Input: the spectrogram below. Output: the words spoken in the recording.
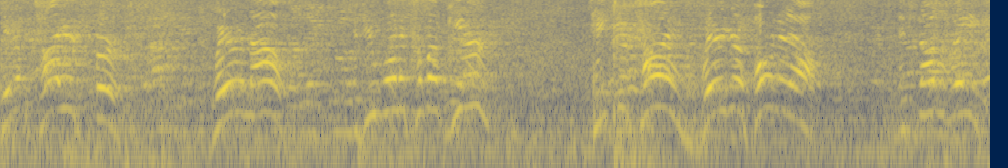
Get him tired first. Wear him out. If you want to come up here, take your time. Wear your opponent out. It's not a race.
